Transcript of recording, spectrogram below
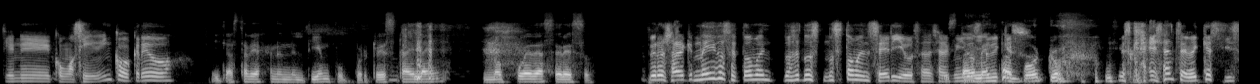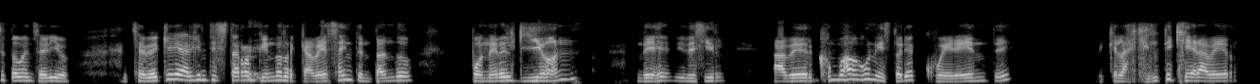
Tiene como cinco, creo. Y ya está viajando en el tiempo. ¿Por qué Skyline no puede hacer eso? Pero Sharknado se toma en- no, se, no, se- no se toma en serio. O sea, Sharknado se ve que es, tampoco. Skyland se ve que sí se toma en serio. Se ve que alguien te está rompiendo la cabeza intentando poner el guion de, y decir, a ver, ¿cómo hago una historia coherente de que la gente quiera ver?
